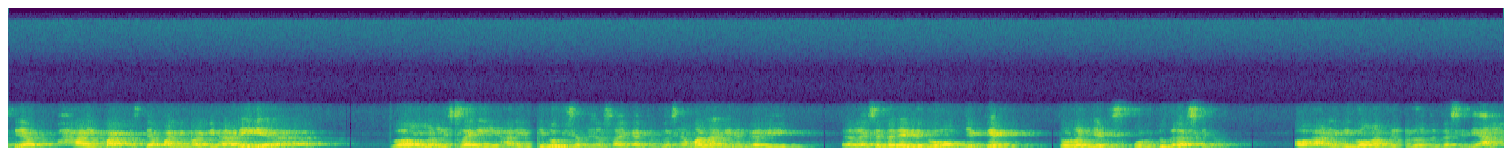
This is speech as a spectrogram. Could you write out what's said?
setiap hari pak setiap pagi-pagi hari ya gue ngelis lagi hari ini gue bisa menyelesaikan tugas yang mana gitu dari ya, let's say tadi ada dua objektif turun jadi 10 tugas gitu. Oh hari ini gue ngambil dua tugas ini ah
